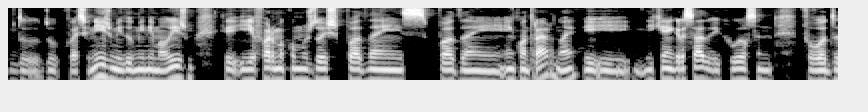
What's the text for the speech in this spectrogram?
do, do colecionismo e do minimalismo e a forma como os dois se podem, se podem encontrar, não é? E, e- e que é engraçado, e que o Wilson falou de,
